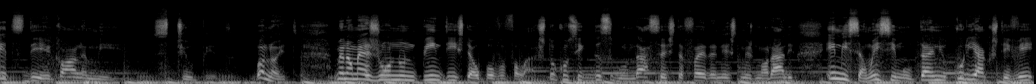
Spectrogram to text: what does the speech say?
It's the economy, stupid. Boa noite. Meu nome é João Nuno Pinto e isto é o Povo a Falar. Estou consigo de segunda a sexta-feira, neste mesmo horário, emissão em simultâneo, Curiacos TV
